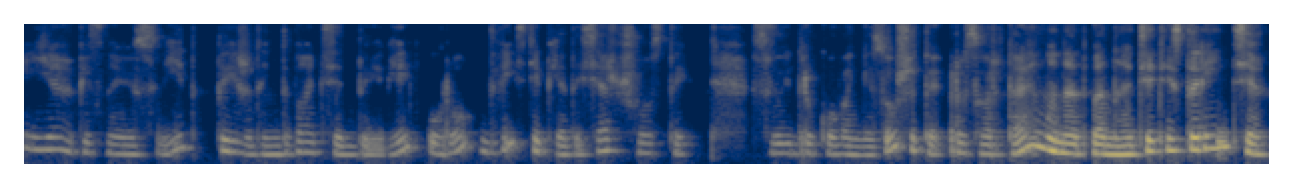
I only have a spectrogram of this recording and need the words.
Я пізнаю світ, тиждень 29, урок 256. Свої друковані зошити розгортаємо на 12 сторінці.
